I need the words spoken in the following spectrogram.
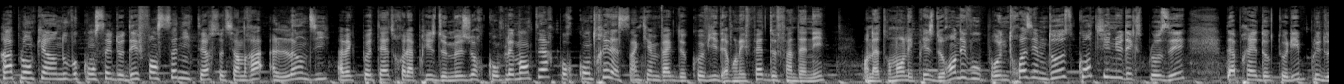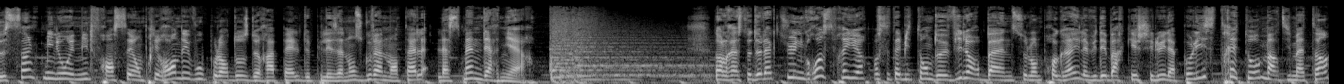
Rappelons qu'un nouveau conseil de défense sanitaire se tiendra lundi avec peut-être la prise de mesures complémentaires pour contrer la cinquième vague de Covid avant les fêtes de fin d'année. En attendant, les prises de rendez-vous pour une troisième dose continuent d'exploser. D'après Doctolib, plus de 5 millions et demi de Français ont pris rendez-vous pour leur dose de rappel depuis les annonces gouvernementales la semaine dernière. Dans le reste de l'actu, une grosse frayeur pour cet habitant de Villeurbanne. Selon le progrès, il a vu débarquer chez lui la police très tôt mardi matin.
